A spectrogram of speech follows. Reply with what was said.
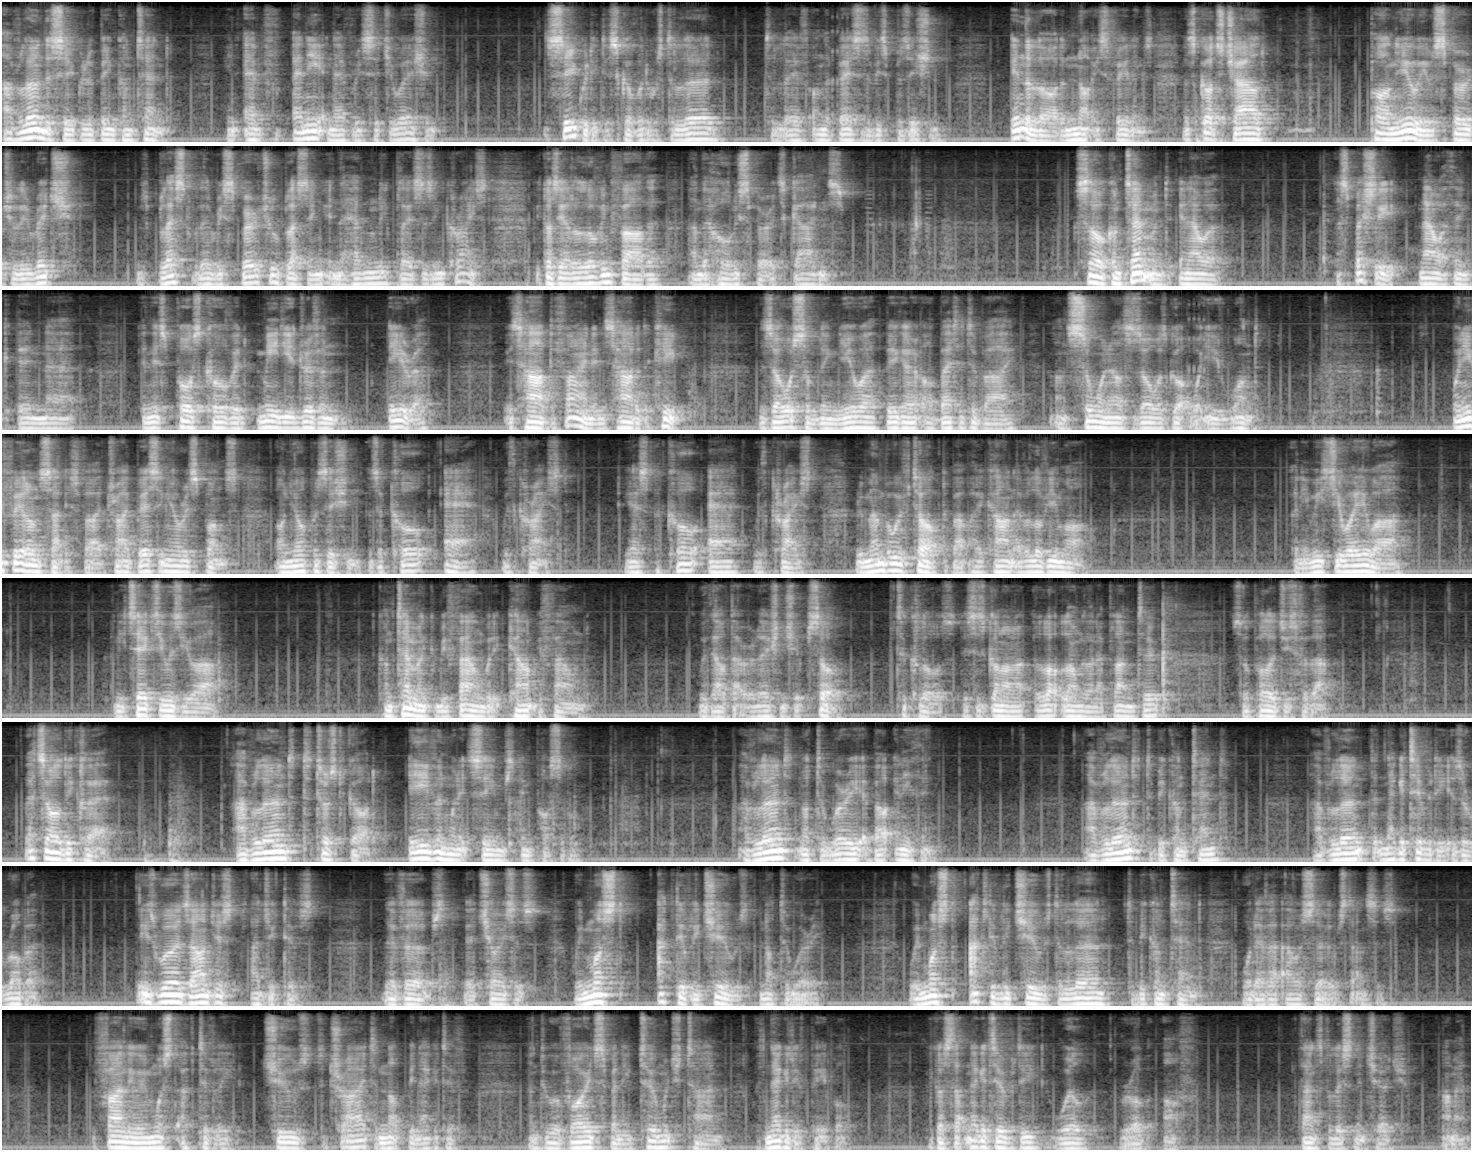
I've learned the secret of being content in ev- any and every situation. The secret he discovered was to learn to live on the basis of his position in the Lord and not his feelings. As God's child, Paul knew he was spiritually rich. He was blessed with every spiritual blessing in the heavenly places in Christ because he had a loving Father and the Holy Spirit's guidance. So contentment in our, especially now I think in uh, in this post-COVID media-driven era, it's hard to find and it's harder to keep. There's always something newer, bigger or better to buy and someone else has always got what you want. When you feel unsatisfied, try basing your response on your position as a co-heir with Christ. Yes, a co-heir with Christ. Remember we've talked about how he can't ever love you more. And he meets you where you are. And he takes you as you are. Contentment can be found, but it can't be found without that relationship. So, to close, this has gone on a lot longer than I planned to, so apologies for that. Let's all declare, I've learned to trust God, even when it seems impossible. I've learned not to worry about anything. I've learned to be content. I've learned that negativity is a robber. These words aren't just adjectives, they're verbs, they're choices. We must actively choose not to worry. We must actively choose to learn to be content, whatever our circumstances. Finally, we must actively choose to try to not be negative and to avoid spending too much time with negative people because that negativity will rub off. Thanks for listening, church. Amen.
